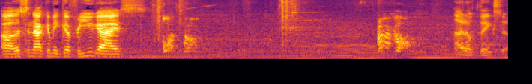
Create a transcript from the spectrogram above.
Oh, this is not gonna be good for you guys. What the? I don't think so.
